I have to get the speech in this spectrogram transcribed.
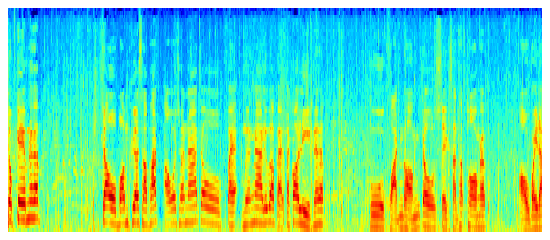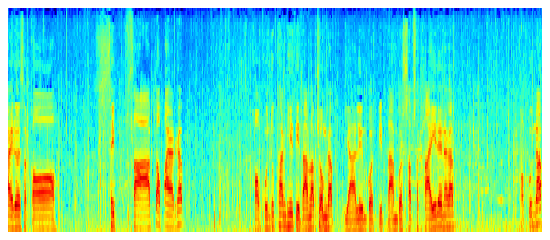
จบเกมนะครับ เจ้าบอมเครือสาพัฒน์เอาชนะเจ้าแปะเมืองหน้าหรือว่าแปะตะก้อลีกนะครับ คู่ขวัญของเจ้าเสกสรรทับทองครับ เอาไว้ได้ด้วยสกอร์ 13 ต่อ 8 ครับ ขอบคุณทุกท่านที่ติดตามรับชมครับ อย่าลืมกดติดตามกด Subscribe ด้วยนะครับ ขอบคุณครับ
